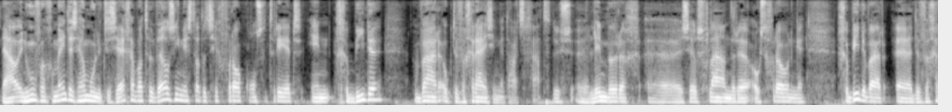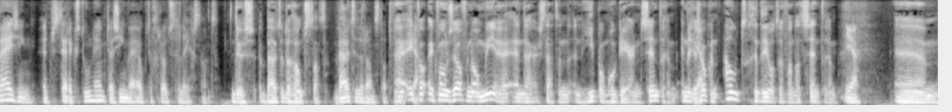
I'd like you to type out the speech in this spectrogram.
Nou, in hoeveel gemeenten is heel moeilijk te zeggen. Wat we wel zien is dat het zich vooral concentreert in gebieden waar ook de vergrijzing het hardst gaat. Dus uh, Limburg, uh, Zeeuws-Vlaanderen, Oost-Groningen. Gebieden waar uh, de vergrijzing het sterkst toeneemt, daar zien wij ook de grootste leegstand. Dus buiten de Randstad? Buiten de Randstad. Ik, ja. ik, woon zelf in Almere en daar staat een, een hypomodern centrum. En er is ja. ook een oud gedeelte van dat centrum. Ja. Um,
